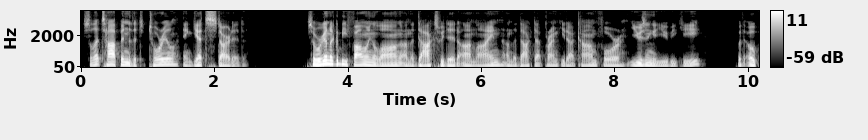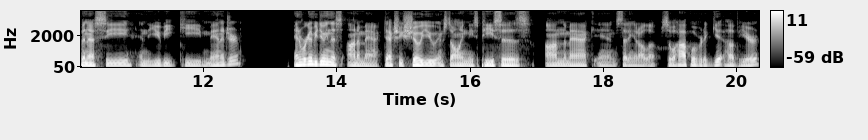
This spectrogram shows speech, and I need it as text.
So let's hop into the tutorial and get started. So we're going to be following along on the docs we did online on the doc.primekey.com for using a YubiKey with OpenSC and the YubiKey Manager. And we're going to be doing this on a Mac to actually show you installing these pieces on the Mac and setting it all up. So we'll hop over to GitHub here,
